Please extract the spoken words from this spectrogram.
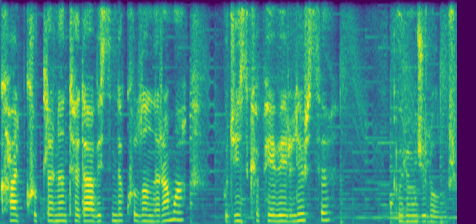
kalp kurtlarının tedavisinde kullanılır ama bu cins köpeğe verilirse ölümcül olur.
